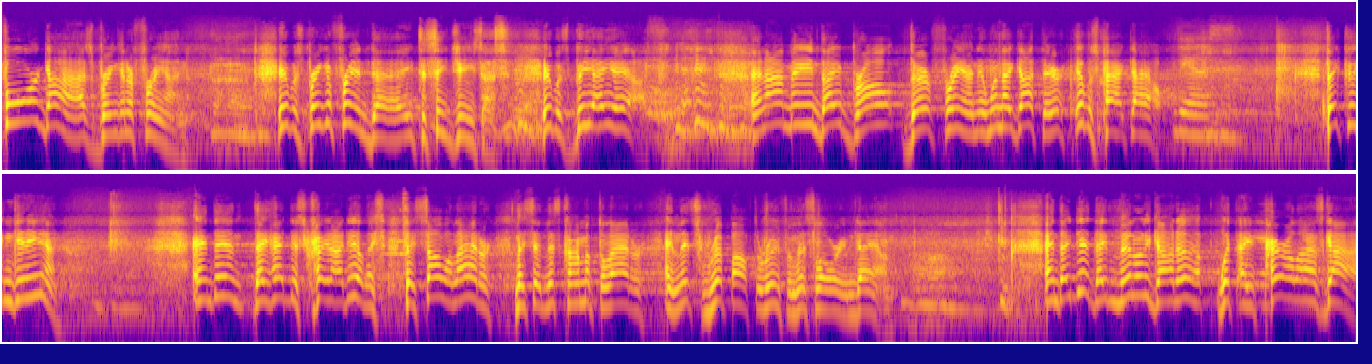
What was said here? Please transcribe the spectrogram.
four guys bringing a friend. It was Bring a Friend Day to see Jesus. It was BAF. And I mean, they brought their friend, and when they got there, it was packed out. Yes. They couldn't get in. And then they had this great idea. They, they saw a ladder. And they said, let's climb up the ladder and let's rip off the roof and let's lower him down. And they did. They literally got up with a paralyzed guy.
